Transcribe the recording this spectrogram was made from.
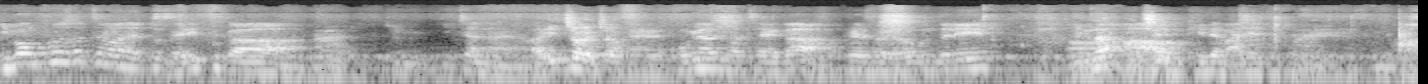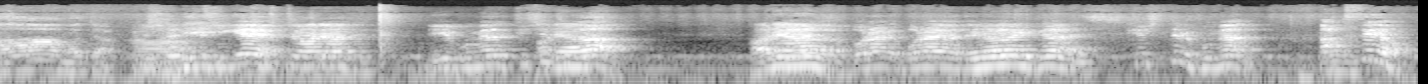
이번 콘서트만의 또 메리트가 좀 있잖아요. 아 있죠 있죠. 네, 공연 자체가 그래서 여러분들이 어, 있나? 아, 있지? 기대 많이 해주셨으면 좋겠습니다. 아 맞다. 아니 이게 집중하려 이게 보면 큐시트가 화려한 그 뭐라 뭐라 해야 되지? 그러니까 큐시트를 보면 빡세요.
